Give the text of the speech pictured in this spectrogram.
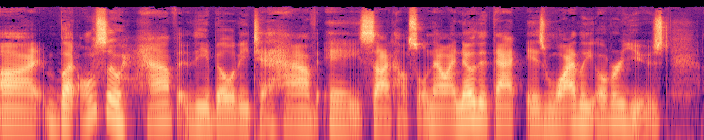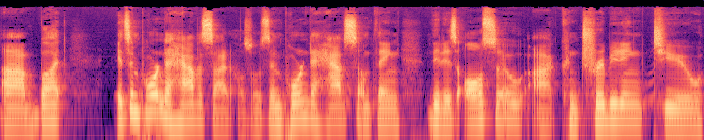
uh, but also have the ability to have a side hustle. Now, I know that that is widely overused, uh, but it's important to have a side hustle. It's important to have something that is also uh, contributing to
